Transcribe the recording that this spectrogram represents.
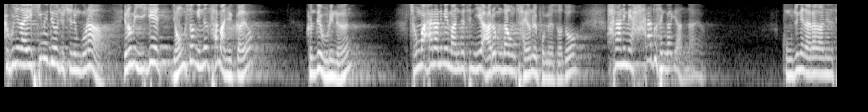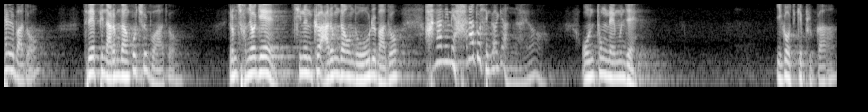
그분이 나의 힘이 되어 주시는구나. 여러분 이게 영성 있는 삶 아닐까요? 그런데 우리는 정말 하나님이 만드신 이 아름다운 자연을 보면서도 하나님이 하나도 생각이 안 나요. 공중에 날아다니는 새를 봐도 들에 핀 아름다운 꽃을 보아도 여러분 저녁에 지는 그 아름다운 노을을 봐도 하나님이 하나도 생각이 안 나요. 온통 내 문제. 이거 어떻게 풀까?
